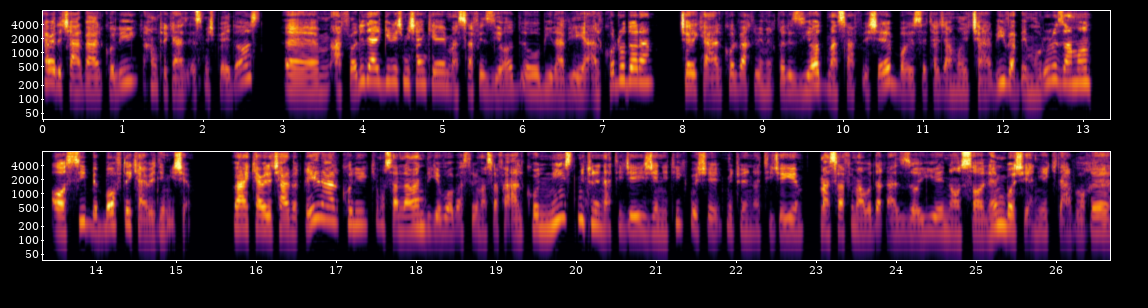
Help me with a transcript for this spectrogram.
کبد چرب الکلی همونطور که از اسمش پیداست افرادی درگیرش میشن که مصرف زیاد و بیرویه الکل رو دارن. چرا که الکل وقتی به مقدار زیاد مصرف بشه باعث تجمع چربی و به مرور زمان آسیب به بافت کبدی میشه. و کبد چرب غیر الکلی که مسلما دیگه وابسته به مصرف الکل نیست می‌تونه نتیجه ژنتیک باشه می‌تونه نتیجه مصرف مواد غذایی ناسالم باشه. یعنی یک در واقع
